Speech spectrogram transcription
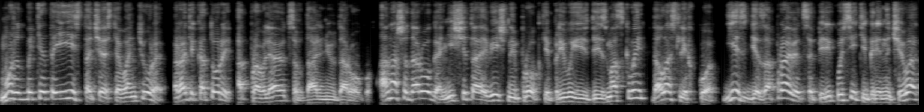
Может быть, это и есть та часть авантюры, ради которой отправляются в дальнюю дорогу. А наша дорога, не считая вечной пробки при выезде из Москвы, далась легко. Есть где заправиться, перекусить и переночевать.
